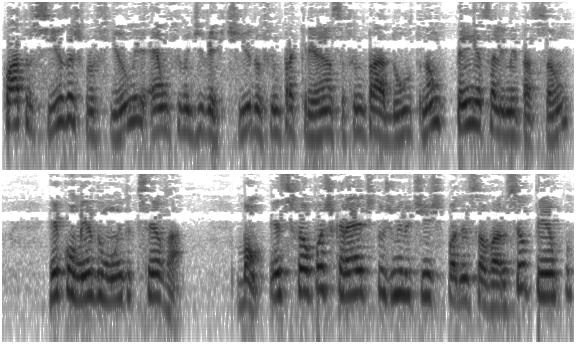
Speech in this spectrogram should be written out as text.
quatro cisas pro filme. É um filme divertido, um filme para criança, um filme para adulto. Não tem essa limitação. Recomendo muito que você vá. Bom, esse foi o pós-crédito, os minutinhos que podem salvar o seu tempo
